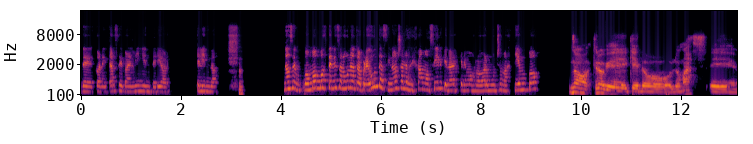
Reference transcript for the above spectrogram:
de conectarse con el niño interior. Qué lindo. No sé, Bombón, ¿vos tenés alguna otra pregunta? Si no, ya los dejamos ir, que no les queremos robar mucho más tiempo. No, creo que, que lo, lo, más, eh,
